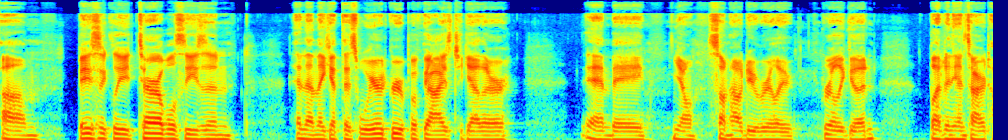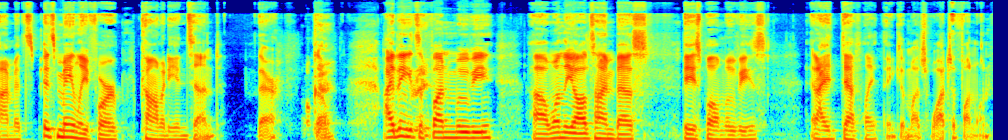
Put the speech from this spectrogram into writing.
Um, basically terrible season, and then they get this weird group of guys together, and they you know somehow do really really good. But in the entire time, it's it's mainly for comedy intent. There. Okay. I think it's a fun movie. Uh, one of the all time best baseball movies, and I definitely think a much watch a fun one.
